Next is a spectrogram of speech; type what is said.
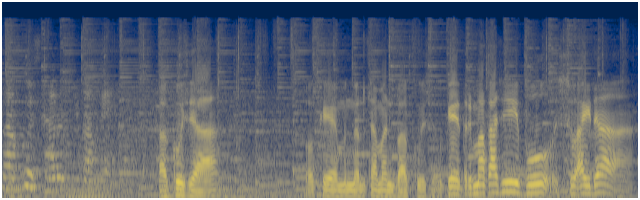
bagus harus dipakai. Bagus ya. Oke, menurut zaman bagus. Oke, terima kasih Ibu Suaida.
